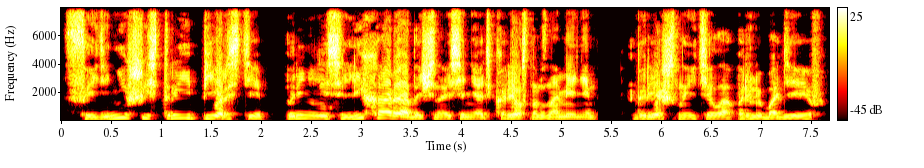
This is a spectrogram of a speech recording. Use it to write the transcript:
соединившись троеперстие, принялись лихорадочно осенять крестным знамением грешные тела прелюбодеев.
